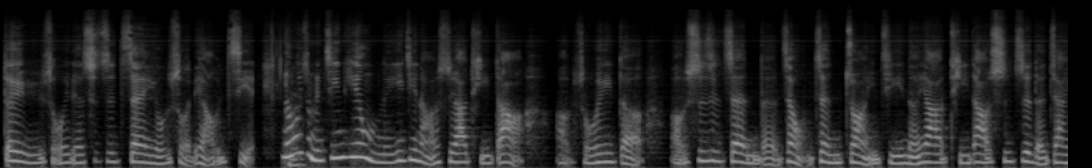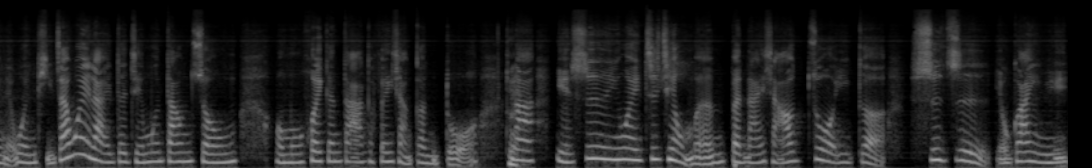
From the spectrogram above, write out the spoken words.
对于所谓的失智症有所了解。那为什么今天我们的易静老师要提到？呃，所谓的呃失智症的这种症状，以及呢要提到失智的这样一个问题，在未来的节目当中，我们会跟大家分享更多。那也是因为之前我们本来想要做一个失智有关于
